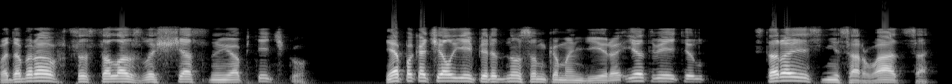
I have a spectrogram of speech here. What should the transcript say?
Подобрав со стола злосчастную аптечку, я покачал ей перед носом командира и ответил, стараясь не сорваться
